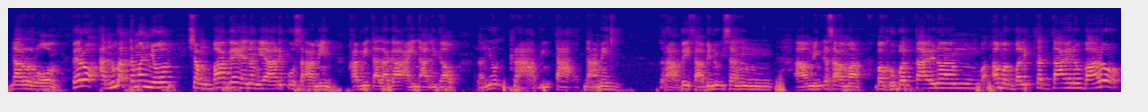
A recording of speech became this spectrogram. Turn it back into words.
naroroon. Pero ano mat naman yun, isang bagay ang nangyari po sa amin. Kami talaga ay naligaw. Alam nyo, grabing takot namin. Grabe, sabi nung isang aming kasama, maghubad tayo ng, ah, magbaliktad tayo ng baro.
